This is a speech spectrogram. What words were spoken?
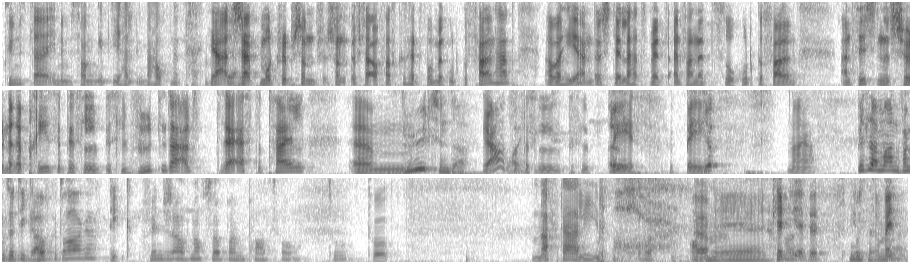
Künstler in einem Song gibt, die halt überhaupt nicht passen. Ja, also ich habe Motrip schon, schon öfter auch was gehört, wo mir gut gefallen hat, aber hier an der Stelle hat es mir jetzt einfach nicht so gut gefallen. An sich eine schöne Reprise, bisschen, bisschen wütender als der erste Teil. Ähm, Wütender. ja, so ein bisschen, bisschen Bass. Bass. Naja. Bisschen am Anfang so dick aufgetragen. Dick. Finde ich auch noch so beim Part 2. So. Naftali. Oh, Ähm, nee. Kennt ihr das muss nicht Instrument,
